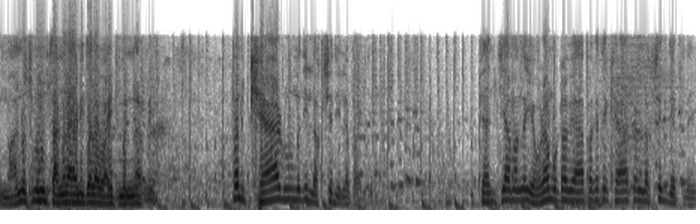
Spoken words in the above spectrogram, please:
माणूस म्हणून चांगला आहे मी त्याला वाईट म्हणणार नाही. पण खेळाडूमध्ये लक्ष दिलं पाहिजे. त्यांच्या मागं एवढा मोठा व्यापक आहे ते खेळाकडे लक्षच देत नाही.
